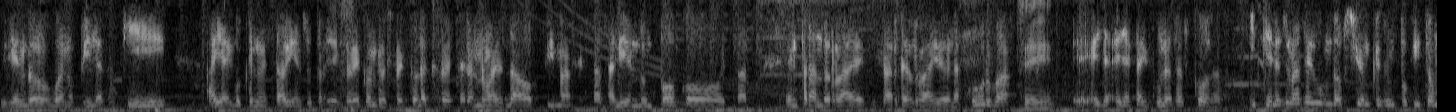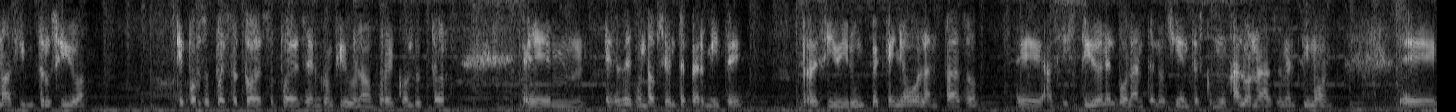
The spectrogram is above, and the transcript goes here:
diciendo, bueno, pilas, aquí hay algo que no está bien, su trayectoria con respecto a la carretera no es la óptima, se está saliendo un poco, está entrando radio, tarde al radio de la curva. Sí, Eh, ella, ella calcula esas cosas. Y tienes una segunda opción que es un poquito más intrusiva, que por supuesto todo esto puede ser configurado por el conductor. Eh, esa segunda opción te permite recibir un pequeño volantazo eh, asistido en el volante, lo sientes como un jalonazo en el timón, eh,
